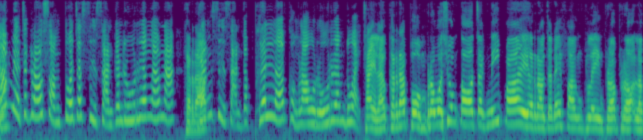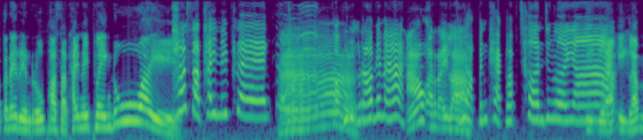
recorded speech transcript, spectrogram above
นอกเหนือจากเราสองตัวจะสื่อสารกันรู้เรื่องแล้วนะครับยังสื่อสารกับเพื่อนเลิฟของเรารู้เรื่องด้วย ใช่แล้วครับผมเพราะว่าช่วงต่อจากนี้ไปเราจะได้ฟังเพลง เพราะๆแล้วก็ได้เรียนรู้ภาษาไทยในเพลงด้วย ภาษาไทยในเพลงอ่าขอพูดอีกรอบได้ไหมเอ้าอะไรล่ะอยากเป็นแขกรับเชิญจังเลยอะอีกแล้วอีกแล้วแหม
